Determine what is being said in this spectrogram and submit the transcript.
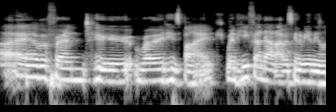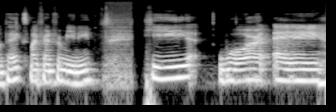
I have a friend who rode his bike when he found out I was going to be in the Olympics. My friend from uni, he wore a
